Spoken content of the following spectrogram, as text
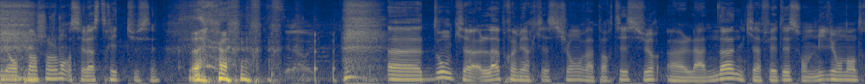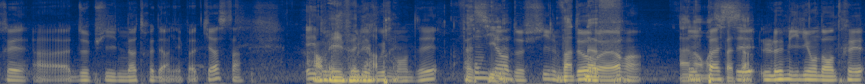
Il est en plein changement. C'est la street, tu sais. Euh, donc, la première question va porter sur euh, la nonne qui a fêté son million d'entrées euh, depuis notre dernier podcast. Et Ah, donc, je voulais vous après. demander Facile. combien de films 29. d'horreur Ah ont non, pas passé le million d'entrées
